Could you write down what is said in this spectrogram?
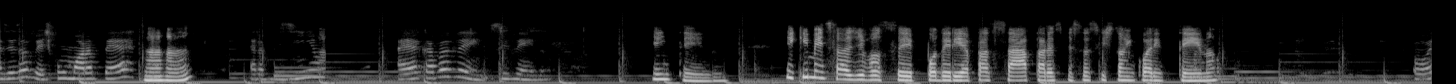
Às vezes eu vejo, como mora perto, Aham. era vizinho, aí acaba vendo, se vendo. Entendo. E que mensagem você poderia passar para as pessoas que estão em quarentena? Oi?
